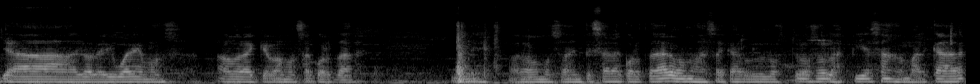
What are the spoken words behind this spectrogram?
Ya lo averiguaremos ahora que vamos a cortar. Vale ahora vamos a empezar a cortar. Vamos a sacar los trozos las piezas a marcar.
